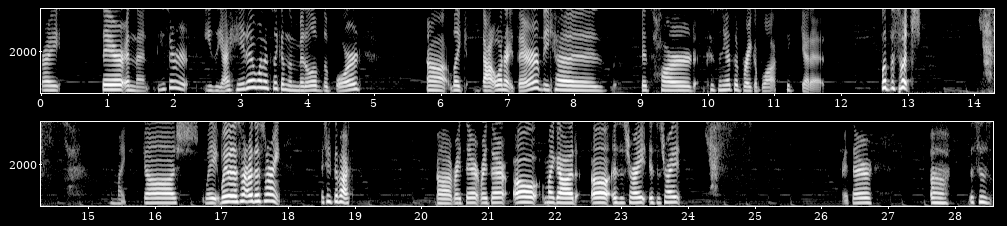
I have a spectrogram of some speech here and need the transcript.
Right there and then these are easy. I hate it when it's like in the middle of the board. Uh like that one right there because it's hard because then you have to break a block to get it. Flip the switch. Yes. Oh my gosh. Wait, wait, wait, that's not right. That's not right. I take that back. Uh, right there, right there. Oh my god. Uh, is this right? Is this right? Yes. Right there. Uh, this is,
